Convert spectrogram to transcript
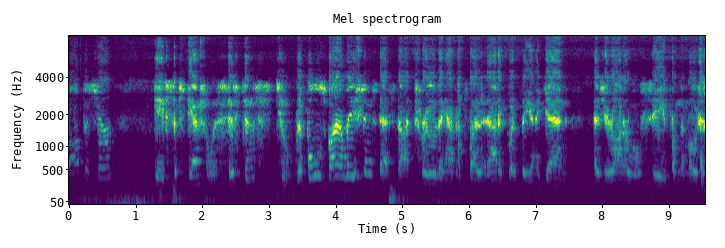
Officer gave substantial assistance to Ripple's violations. That's not true. They haven't pled it adequately. And again, as Your Honor will see from the motion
